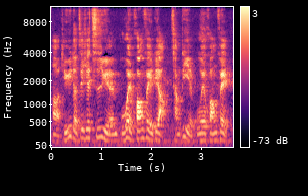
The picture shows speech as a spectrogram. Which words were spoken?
哦，体育的这些资源不会荒废掉，场地也不会荒废。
